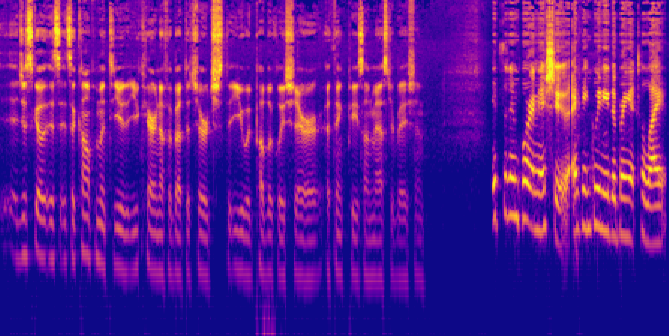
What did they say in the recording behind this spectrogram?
It just goes. It's, it's a compliment to you that you care enough about the church that you would publicly share a think piece on masturbation. it's an important issue. I think we need to bring it to light.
